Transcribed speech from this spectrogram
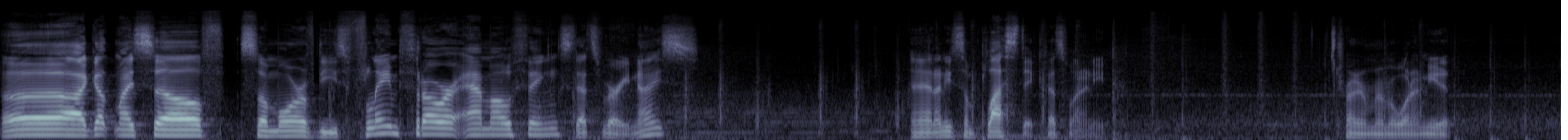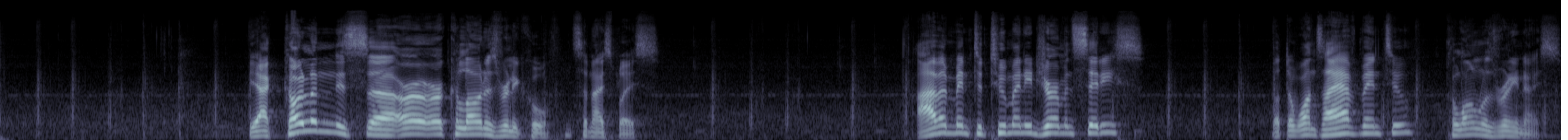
Uh, I got myself some more of these flamethrower ammo things. That's very nice. And I need some plastic. That's what I need. trying to remember what I needed. Yeah, Cologne is, uh, or, or Cologne is really cool. It's a nice place. I haven't been to too many German cities. But the ones I have been to, Cologne was really nice.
